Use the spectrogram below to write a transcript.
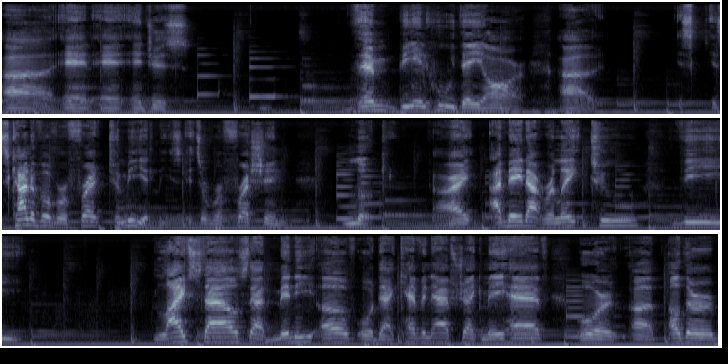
uh, and and and just them being who they are. Uh, it's it's kind of a refresh to me at least. It's a refreshing look. All right, I may not relate to the lifestyles that many of or that Kevin Abstract may have or uh, other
